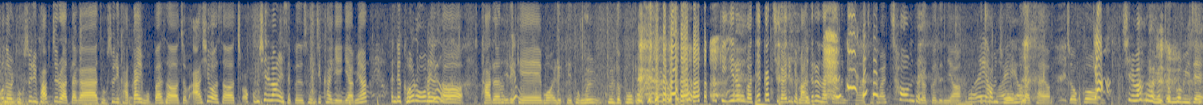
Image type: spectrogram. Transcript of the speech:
오늘 독수리 밥 주러 왔다가 독수리 가까이 못 봐서 좀 아쉬워서 조금 실망했었거든 솔직하게 얘기하면. 근데 걸어오면서 다른 이렇게 뭐 이렇게 동물들도 보고 새들도 보고 특히 이런 거 때까치가 이렇게 만들어 놨다는 거는 정말 처음 들었거든요. 참 좋은 것 같아요. 조금 실망감이 조금 이제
